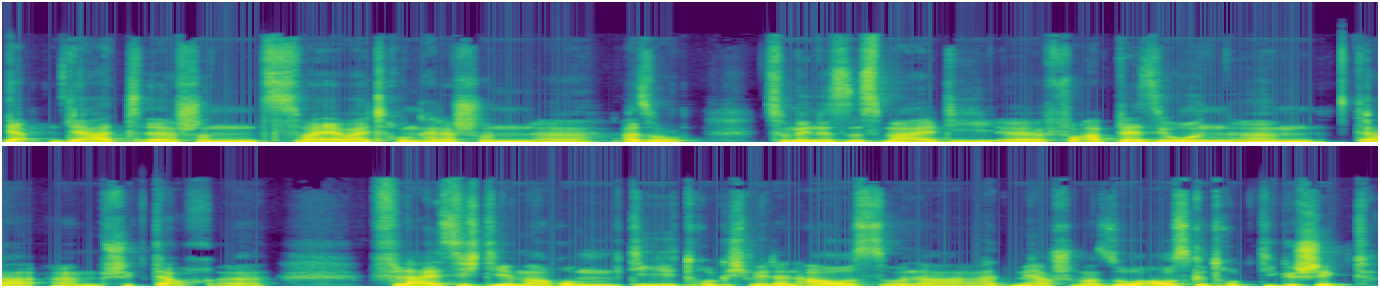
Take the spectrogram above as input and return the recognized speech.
Ja, der hat äh, schon zwei Erweiterungen, hat er schon, äh, also zumindestens mal die äh, Vorabversion. Ähm, da ähm, schickt er auch äh, fleißig die immer rum. Die drucke ich mir dann aus oder hat mir auch schon mal so ausgedruckt, die geschickt.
